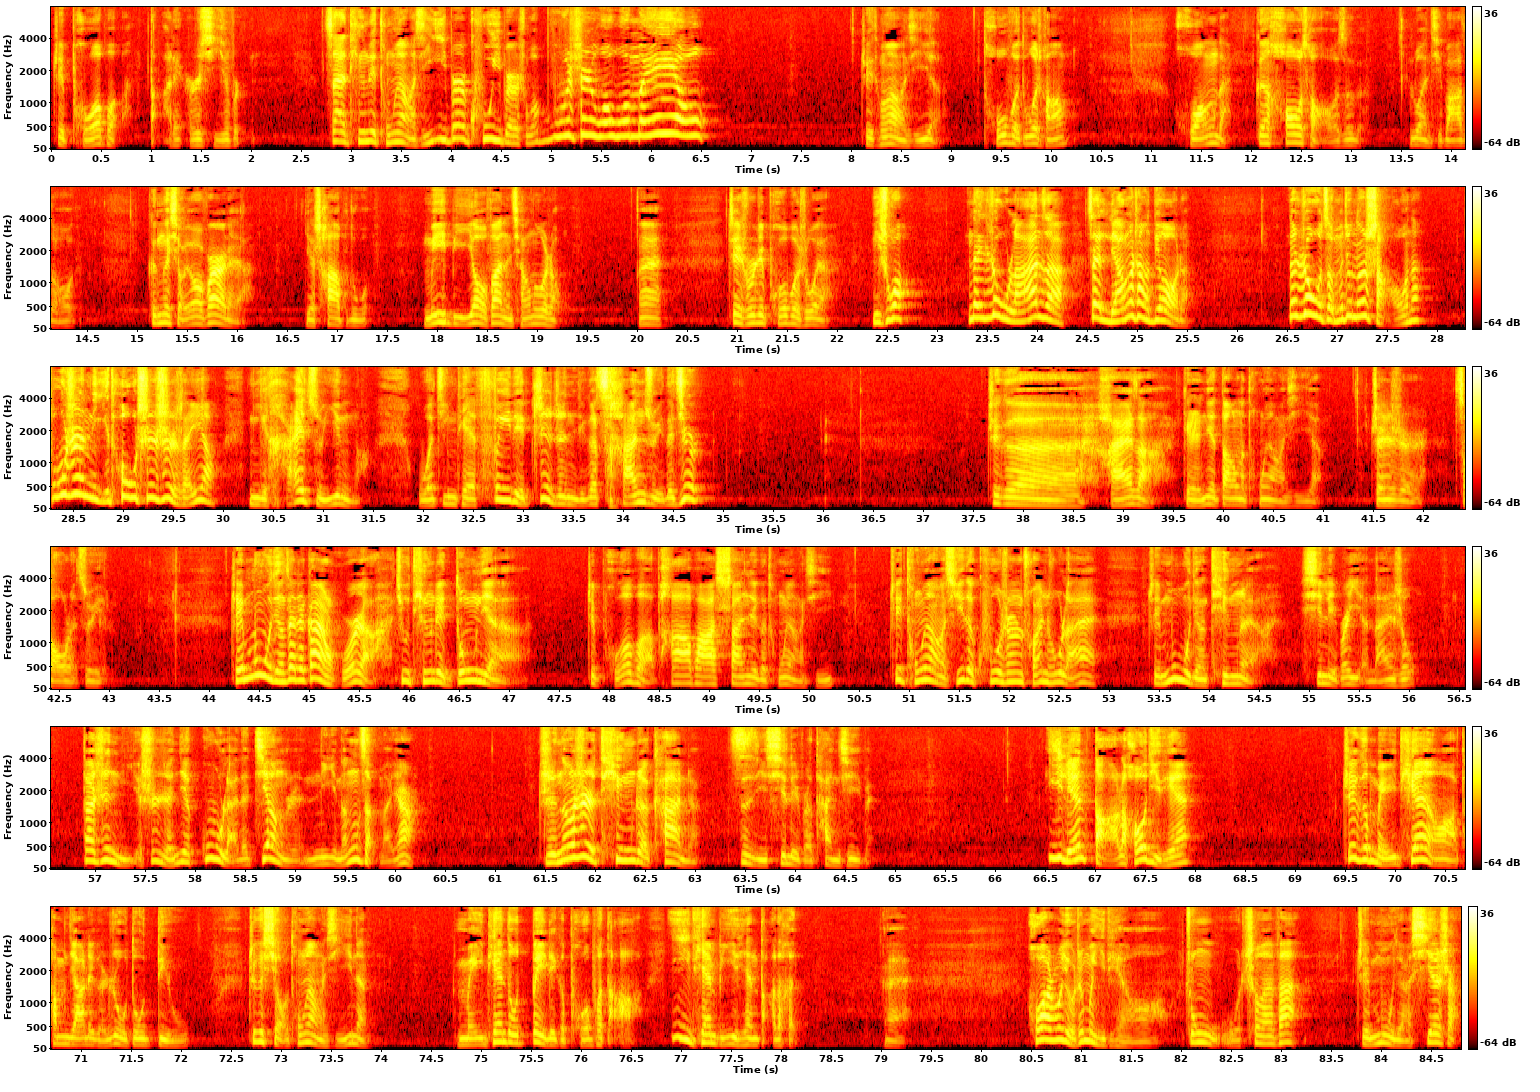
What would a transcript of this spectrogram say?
这婆婆打这儿媳妇儿，再听这童养媳一边哭一边说：“不是我，我没有。”这童养媳呀，头发多长？黄的跟蒿草似的，乱七八糟的，跟个小要饭的呀，也差不多，没比要饭的强多少。哎，这时候这婆婆说呀：“你说，那肉篮子在梁上吊着，那肉怎么就能少呢？不是你偷吃是谁呀？你还嘴硬啊！我今天非得治治你这个馋嘴的劲儿。这个孩子给人家当了童养媳呀。”真是遭了罪了。这木匠在这干活啊，就听这东家这婆婆啪啪扇这个童养媳，这童养媳的哭声传出来，这木匠听着呀，心里边也难受。但是你是人家雇来的匠人，你能怎么样？只能是听着看着，自己心里边叹气呗。一连打了好几天。这个每天啊，他们家这个肉都丢。这个小童养媳呢，每天都被这个婆婆打，一天比一天打的狠。哎，话说有这么一天啊，中午吃完饭，这木匠歇晌。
